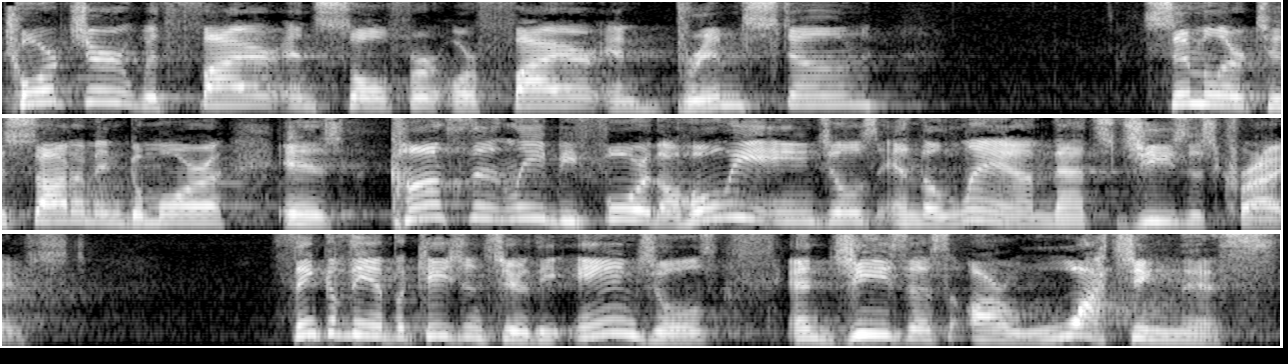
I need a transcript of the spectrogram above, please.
torture with fire and sulfur, or fire and brimstone, similar to Sodom and Gomorrah, is constantly before the holy angels and the Lamb. That's Jesus Christ. Think of the implications here. The angels and Jesus are watching this.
